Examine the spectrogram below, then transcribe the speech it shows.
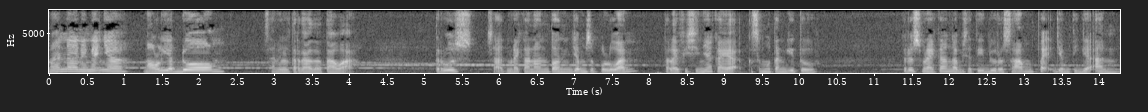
Mana neneknya? Mau lihat dong. Sambil tertawa-tawa. Terus saat mereka nonton jam 10-an, televisinya kayak kesemutan gitu. Terus mereka nggak bisa tidur sampai jam 3-an.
